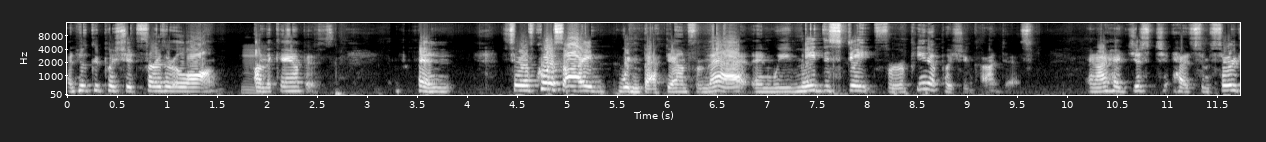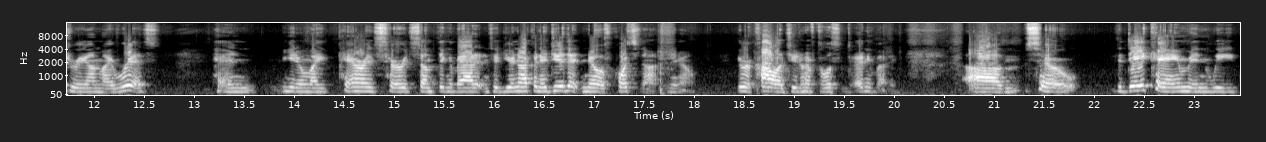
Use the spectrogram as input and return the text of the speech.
and who could push it further along mm. on the campus. And so, of course, I wouldn't back down from that. And we made the state for a peanut pushing contest. And I had just had some surgery on my wrist and you know my parents heard something about it and said you're not going to do that? No of course not you know. You're a college you don't have to listen to anybody. Um, so the day came and we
